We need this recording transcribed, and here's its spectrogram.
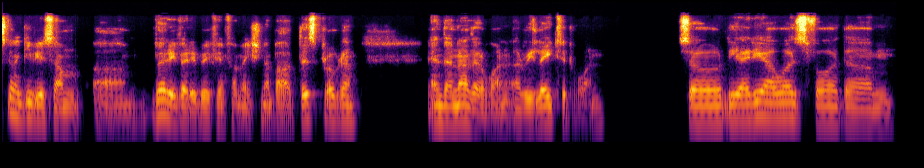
just going to give you some um, very, very brief information about this program and another one, a related one. So the idea was for the um,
